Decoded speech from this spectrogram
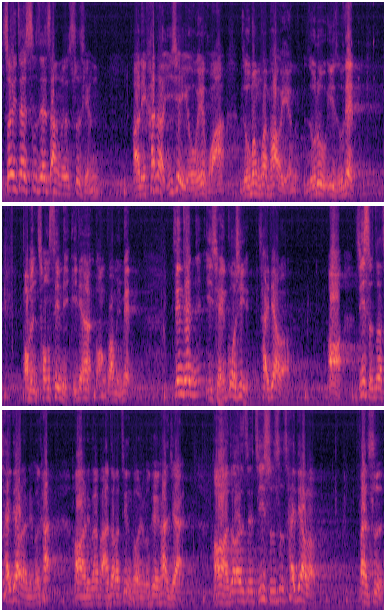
所以在世界上的事情啊，你看到一切有为法，如梦幻泡影，如露亦如电。我们从心里一定要往光明面。今天以前过去拆掉了，啊，即使这拆掉了，你们看。啊，你们把这个镜头，你们可以看起来，啊，这这即使是拆掉了，但是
